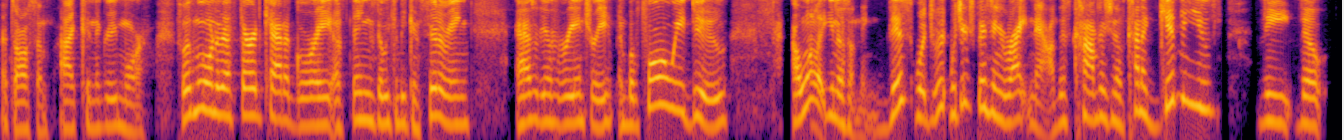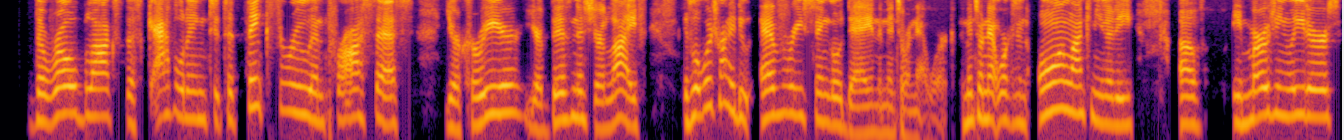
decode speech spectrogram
that's awesome. I couldn't agree more. So let's move on to that third category of things that we can be considering as we're getting for reentry. And before we do, I want to let you know something. This what you're, what you're experiencing right now, this conversation of kind of giving you the the the roadblocks, the scaffolding to, to think through and process your career, your business, your life is what we're trying to do every single day in the Mentor Network. The Mentor Network is an online community of emerging leaders,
